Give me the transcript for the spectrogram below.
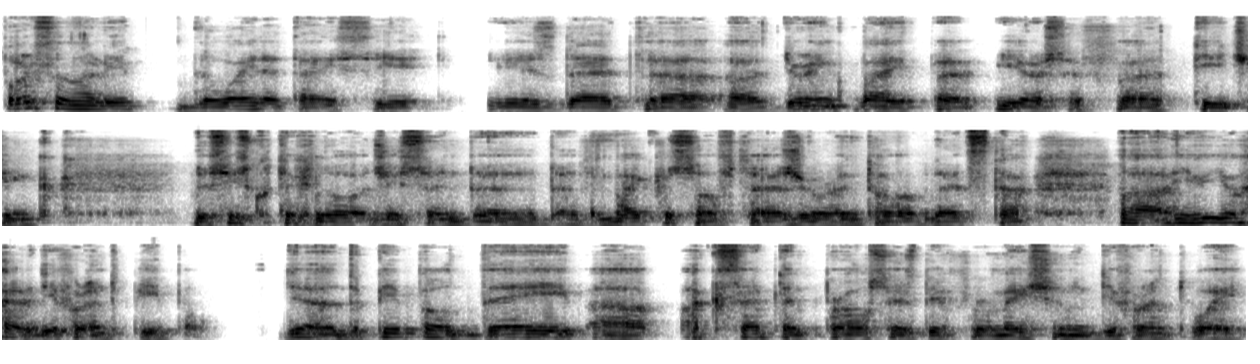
Personally, the way that I see it is that uh, uh, during my years of teaching the Cisco technologies and the, the, Microsoft Azure and all of that stuff, you, you have different people the, the people they uh, accept and process the information in different way.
